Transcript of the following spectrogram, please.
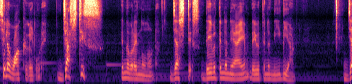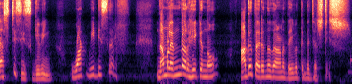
ചില വാക്കുകൾ കൂടെ. ജസ്റ്റിസ് എന്ന് പറയുന്ന ഒന്നുണ്ട്. ജസ്റ്റിസ് ദൈവത്തിന്റെ ന്യായം ദൈവത്തിന്റെ നീതിയാണ്. Justice is giving what we deserve. നമ്മൾ എന്തർഹിക്കുന്നോ? അത് തരുന്നതാണ് ദൈവത്തിന്റെ justice.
